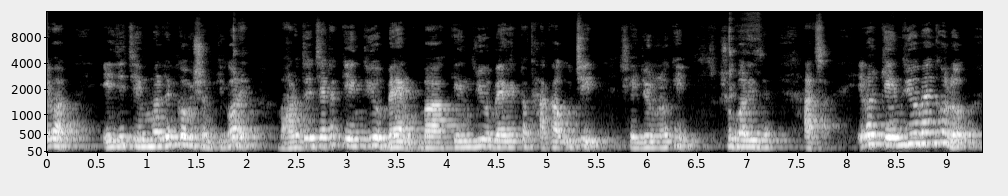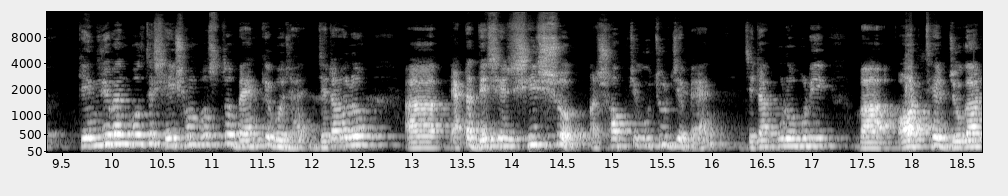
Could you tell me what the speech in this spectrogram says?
এবার, এই যে চেম্বারলিন কমিশন কি করে? ভারতের যে একটা কেন্দ্রীয় ব্যাংক বা কেন্দ্রীয় ব্যাংক একটা থাকা উচিত, সেই জন্য কি? সুপারিশ। দেয় আচ্ছা এবার কেন্দ্রীয় ব্যাংক হলো, কেন্দ্রীয় ব্যাংক বলতে সেই সমস্ত ব্যাংককে বোঝায়, যেটা হলো একটা দেশের শীর্ষ আর সবচেয়ে উঁচুর যে ব্যাংক যেটা পুরোপুরি বা অর্থের যোগান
